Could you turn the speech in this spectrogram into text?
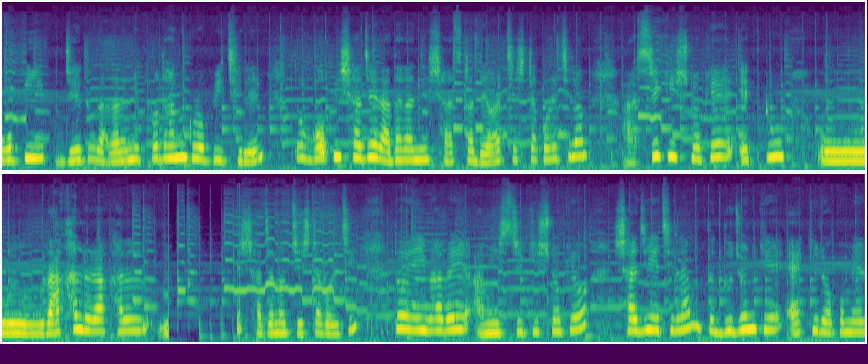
গোপী, যেহেতু রাধারানী প্রধান গোপী ছিলেন, তো গোপী সাজে রাধারানীর সাজটা দেওয়ার চেষ্টা করেছিলাম। আর শ্রীকৃষ্ণকে একটু রাখাল রাখাল সাজানোর চেষ্টা করেছি। তো এইভাবেই আমি শ্রীকৃষ্ণকেও সাজিয়েছিলাম। তো দুজনকে একই রকমের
